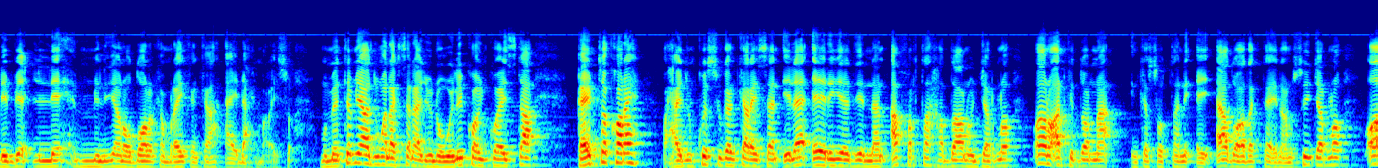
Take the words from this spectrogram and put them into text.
dhibic lix milyan oo dollarka maraykanka ay dhex marayso. Momentum aada u wanaagsan ayuuna weli coin ku haystaa qaybta kore waxaad idinku sugan karaysaan ilaa ereyadeenan afarta haddaanu jarno waanu arki doonaa inkastoo tani ay aada u adag tahay inaanu sii jarno oo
